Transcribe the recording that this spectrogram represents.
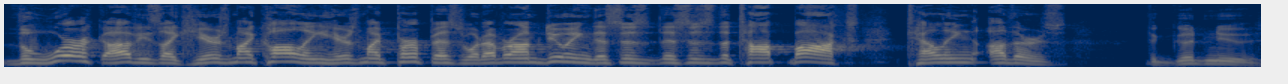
The work of, he's like, here's my calling, here's my purpose, whatever I'm doing, this is, this is the top box telling others the good news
